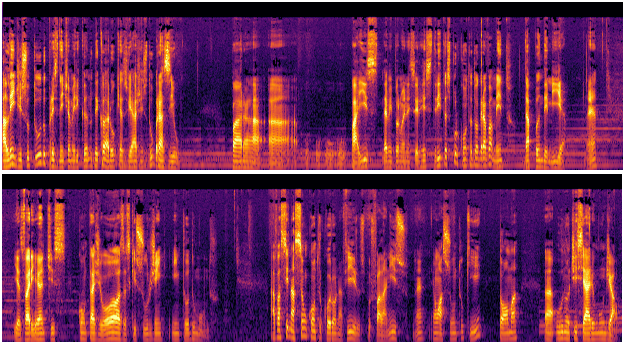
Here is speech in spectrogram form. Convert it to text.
Além disso tudo, o presidente americano declarou que as viagens do Brasil para a, o, o, o, país devem permanecer restritas por conta do agravamento da pandemia né? e as variantes contagiosas que surgem em todo o mundo. A vacinação contra o coronavírus, por falar nisso, né, é um assunto que toma uh, o noticiário mundial.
